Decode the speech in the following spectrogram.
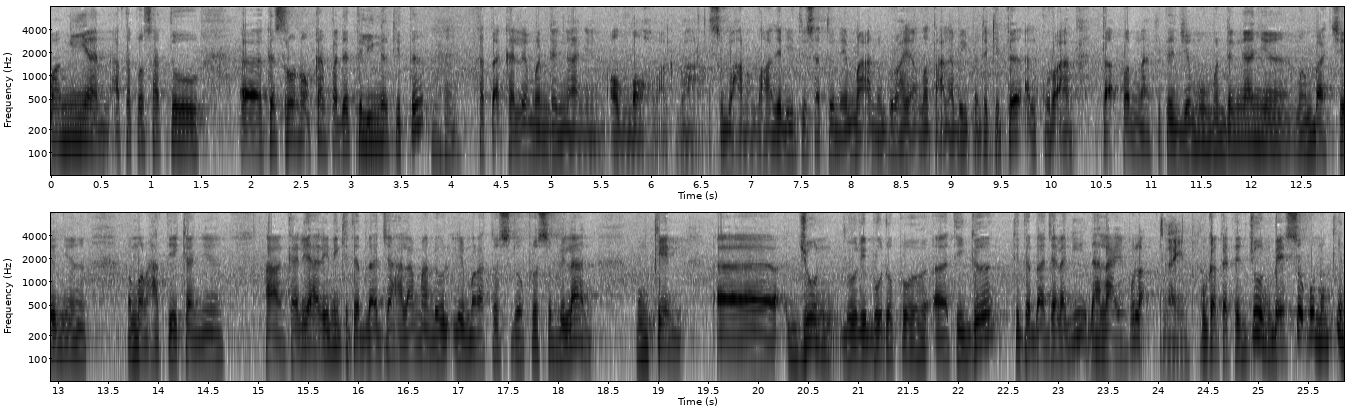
wangian ataupun satu uh, keseronokan pada telinga kita uh-huh. tatkala mendengarnya. Allahu akbar. Subhanallah. Jadi itu satu nikmat anugerah yang Allah Taala beri kepada kita al-Quran. Tak pernah kita jemu mendengarnya membacanya memerhatikannya. Ha, kali hari ini kita belajar halaman 529 mungkin uh, Jun 2023 kita belajar lagi dah lain pula. Lain. Bukan kata Jun besok pun mungkin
